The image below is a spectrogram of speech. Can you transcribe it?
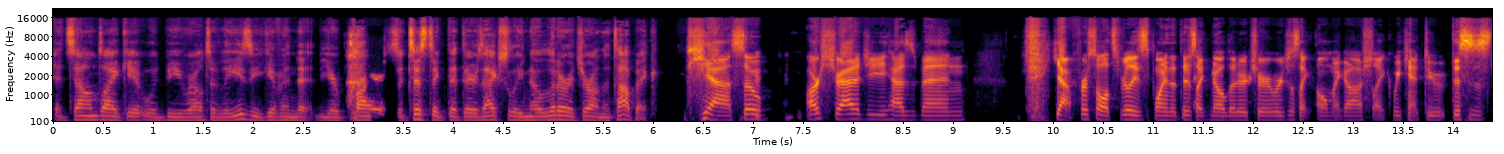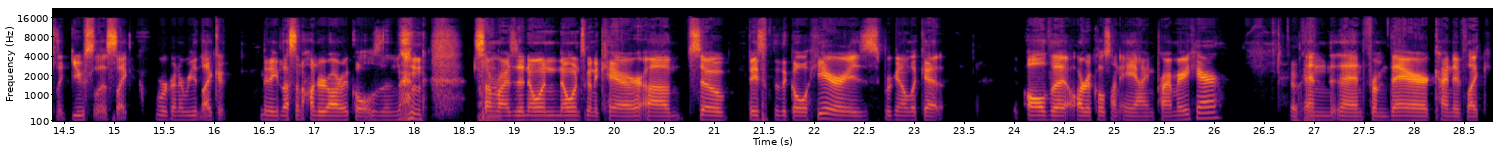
it sounds like it would be relatively easy given that your prior statistic that there's actually no literature on the topic. Yeah. So our strategy has been yeah, first of all, it's really disappointing that there's like no literature. We're just like, oh my gosh, like we can't do this is like useless. Like we're gonna read like a maybe less than 100 articles and then summarize it. No one, no one's going to care. Um, so basically, the goal here is we're going to look at all the articles on AI in primary care, okay. and then from there, kind of like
